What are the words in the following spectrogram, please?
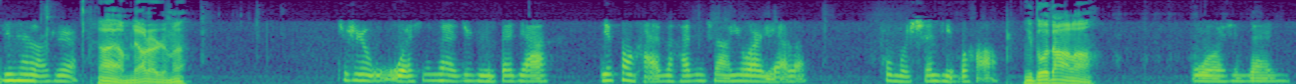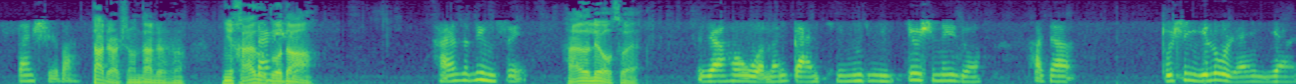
金山老师。哎，我们聊点什么？就是我现在就是在家接送孩子，孩子上幼儿园了，父母身体不好。你多大了？我现在三十吧。大点声，大点声。你孩子多大？孩子六岁。孩子六岁。然后我们感情就就是那种，好像不是一路人一样。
